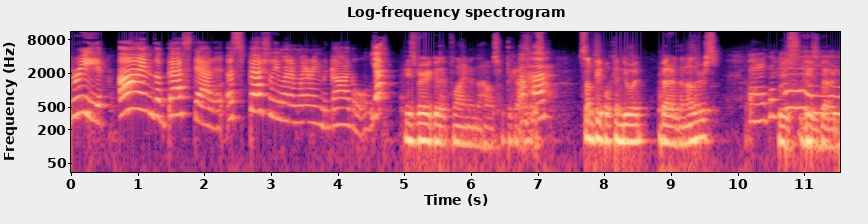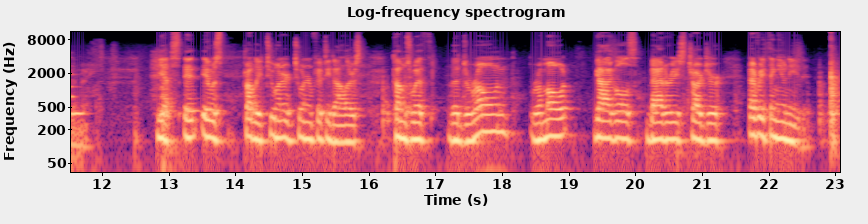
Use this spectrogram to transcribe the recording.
agree I'm the best at it, especially when I'm wearing the goggles. Yep. He's very good at flying in the house with the goggles. Uh-huh. Some people can do it better than others. Better than he's, me. He's better than me. Yes, it, it was probably $200, $250. Comes with the drone, remote, goggles, batteries, charger, everything you need. And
